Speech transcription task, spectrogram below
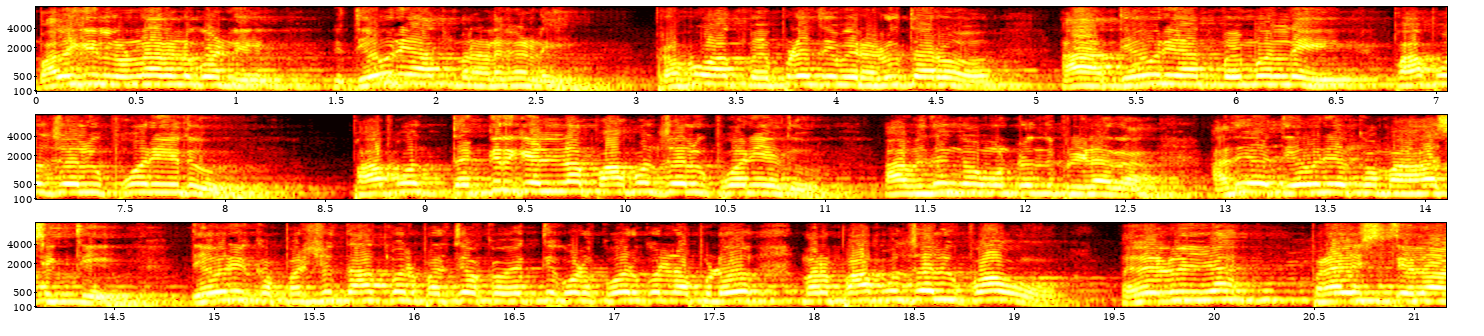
బలహీనలు ఉన్నారనుకోండి దేవుని ఆత్మని అడగండి. ప్రభు ఆత్మ ఎప్పుడైతే మీరు అడుగుతారో ఆ దేవుని ఆత్మ మిమ్మల్ని పాపం జోలికి పోనీయదు. పాపం దగ్గరికి వెళ్ళినా పాపం జోలికి పోనీయదు. ఆ విధంగా ఉంటుంది ప్రియులారా. అదే దేవుని యొక్క మహాశక్తి. దేవుని యొక్క పరిశుద్ధాత్మను ప్రతి ఒక్క వ్యక్తి కూడా కోరుకున్నప్పుడు మనం పాపం జోలికి పోవు అలెలుయ్య ప్రయస్తిలా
